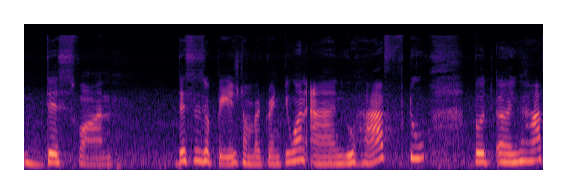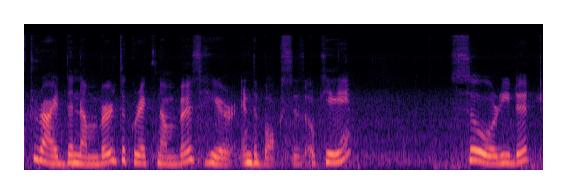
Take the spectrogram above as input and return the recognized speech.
this one this is your page number 21 and you have to put uh, you have to write the numbers the correct numbers here in the boxes okay so read it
